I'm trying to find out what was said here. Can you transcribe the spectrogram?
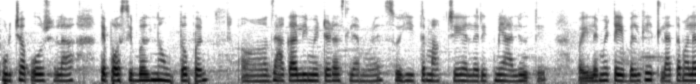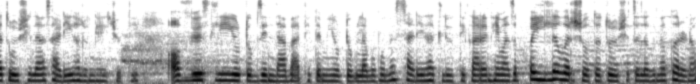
पुढच्या पोर्चला ते पॉसिबल नव्हतं पण जागा लिमिटेड असल्यामुळे. सो ही तर मागच्या गॅलरीत मी आले होते. पहिलं मी टेबल घेतला तर मला तुळशीला साडी घालून घ्यायची होती. ऑब्व्हियसली यूट्यूब जिंदाबाद. इथं मी यूट्यूबला बघूनच साडी घातली होती. कारण हे माझं पहिलं वर्ष होतं तुळशीचं लग्न करणं.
